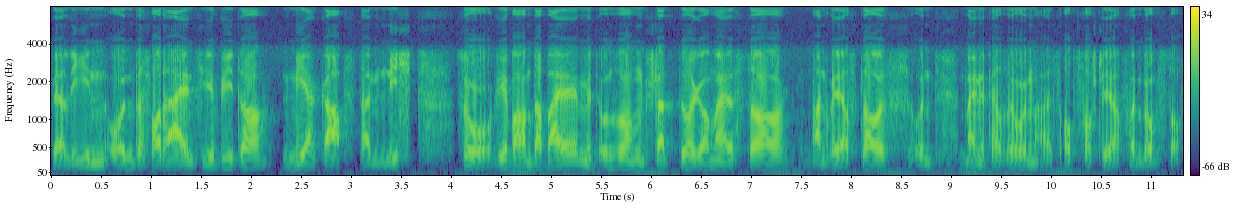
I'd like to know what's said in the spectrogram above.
Berlin und das war der einzige Bieter. Mehr gab es dann nicht. So, wir waren dabei mit unserem Stadtbürgermeister Andreas Klaus und meine Person als Ortsvorsteher von Domsdorf.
